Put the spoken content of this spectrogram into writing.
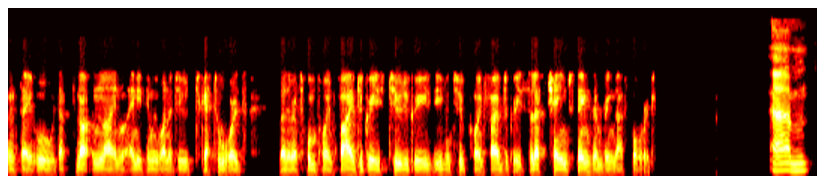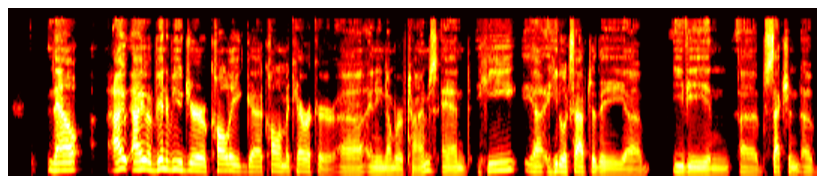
and say, oh, that's not in line with anything we want to do to get towards whether it's 1.5 degrees, 2 degrees, even 2.5 degrees. So let's change things and bring that forward. Um, now, I, I've interviewed your colleague uh, Colin McKerracher uh, any number of times, and he uh, he looks after the uh, EV and uh, section of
